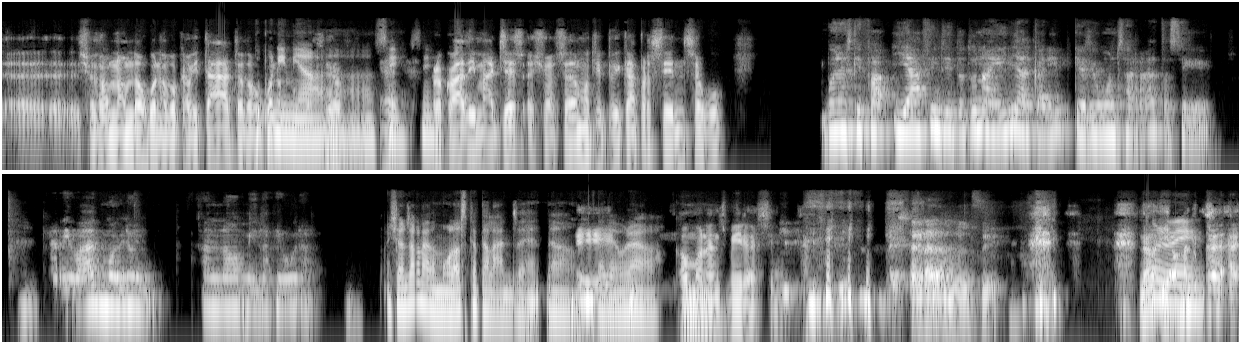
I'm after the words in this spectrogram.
eh, això és el nom d'alguna localitat o d'alguna Toponímia, població. sí, sí. Però, clar, d'imatges, això s'ha de multiplicar per 100, segur. Bueno, és que fa, hi ha fins i tot una illa al Carib que es diu Montserrat, o sigui, Mm. que ha arribat molt lluny el nom i la figura. Això ens agrada molt als catalans, eh? De, Sí. de veure... El món ens mira, sí. Això agrada molt, sí. No, Molt hi ha una cosa,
